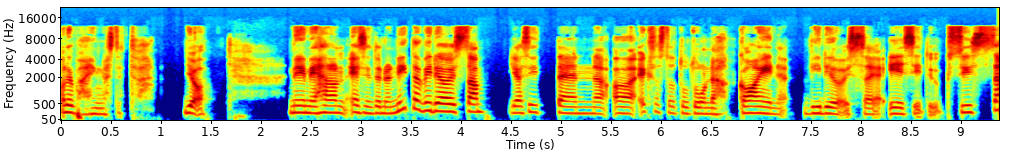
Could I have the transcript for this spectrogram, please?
Olipa hengästyttävää. Joo. Niin, niin hän on esiintynyt niiden videoissa ja sitten äh, Exosta tutun Kain videoissa ja esityksissä.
